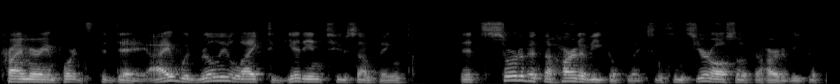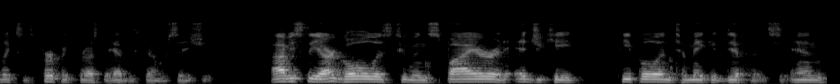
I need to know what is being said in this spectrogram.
primary importance today. I would really like to get into something it's sort of at the heart of EcoFlix. And since you're also at the heart of EcoFlix, it's perfect for us to have this conversation. Obviously, our goal is to inspire and educate people and to make a difference. And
